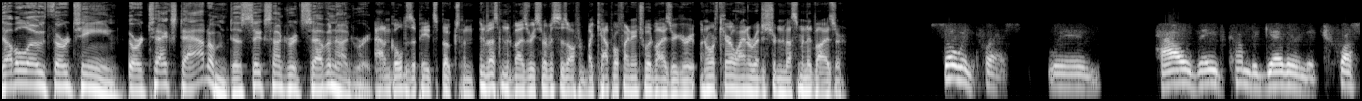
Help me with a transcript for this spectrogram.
0013 or text Adam to 600 700. Adam Gold is a paid spokesman. Investment advisory services offered by Capital Financial Advisory Group, a North Carolina registered investment advisor. So impressed with how they've come together and the trust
